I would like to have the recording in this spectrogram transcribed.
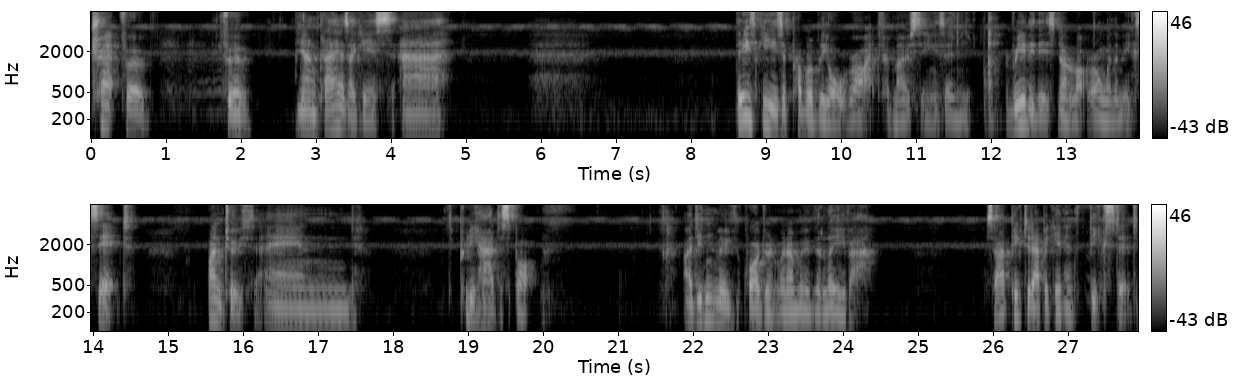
trap for for young players, I guess. Uh, these gears are probably all right for most things, and really there's not a lot wrong with them except one tooth, and it's pretty hard to spot. I didn't move the quadrant when I moved the lever. So I picked it up again and fixed it,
